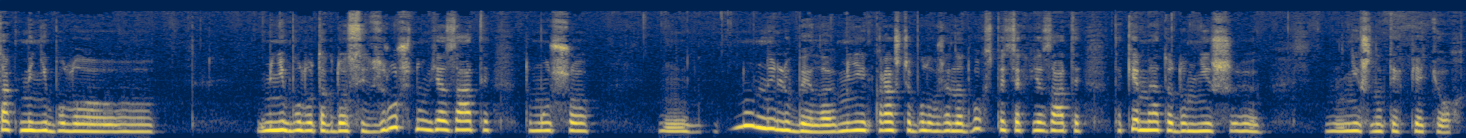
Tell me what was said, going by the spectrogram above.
так мені було, мені було так досить зручно в'язати, тому що ну, не любила. Мені краще було вже на двох спицях в'язати таким методом, ніж, е, ніж на тих п'ятьох.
